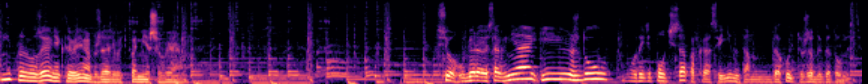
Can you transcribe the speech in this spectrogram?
И продолжаем некоторое время обжаривать, помешивая. Все, убираю с огня и жду вот эти полчаса, пока свинина там доходит уже до готовности.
